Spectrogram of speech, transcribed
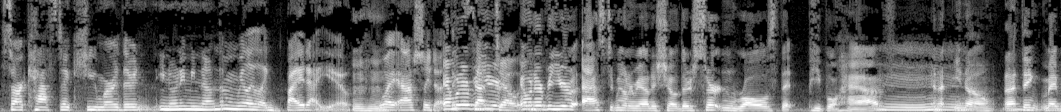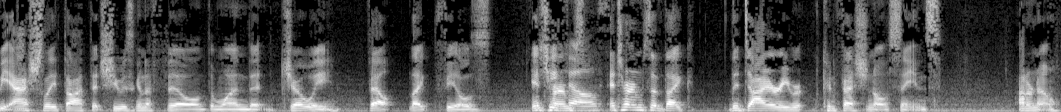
sarcastic humor. They're you know what I mean. None of them really like bite at you the way Ashley does. Mm-hmm. And whenever except you're Joey. and whenever you're asked to be on a reality show, there's certain roles that people have, Mm-hmm. and you know, and I think maybe Ashley thought that she was going to fill the one that Joey felt like feels in She terms feels. in terms of like the diary re- confessional scenes. I don't know.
